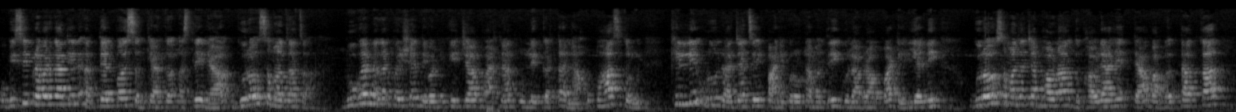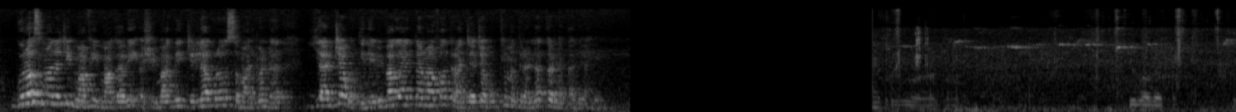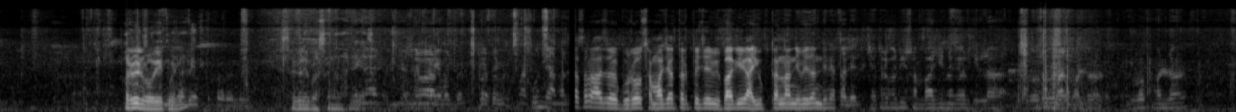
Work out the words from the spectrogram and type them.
OBC प्रवर्गातील अत्यल्प संख्याक असलेल्या गुरव समाजाचा भूगर नगर परिषद निवडणुकीच्या भाषणात उल्लेख करताना उपहास करून खिल्ली उडून राज्याचे पाणीपुरवठा मंत्री गुलाबराव पाटील यांनी गुरव समाजाच्या भावना दुखावल्या आहेत. त्याबाबत तात्काळ गुरव समाजाची माफी मागावी अशी मागणी जिल्हा गुरव समाज मंडळ यांच्या वतीने विभाग आयुक्तांमार्फत राज्याच्या मुख्यमंत्र्यांना करण्यात आली आहे. परवीन भाऊ एक मिनिट. सगळे झाले सर आज गुरव समाजातर्फे जे विभागीय आयुक्तांना निवेदन देण्यात आलेले छत्रपती संभाजीनगर जिल्हा मंडळ युवक मंडळ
